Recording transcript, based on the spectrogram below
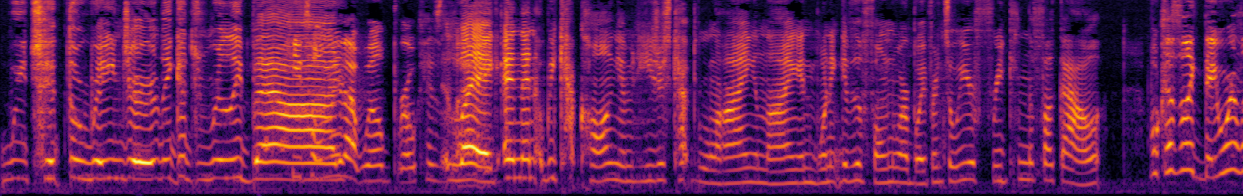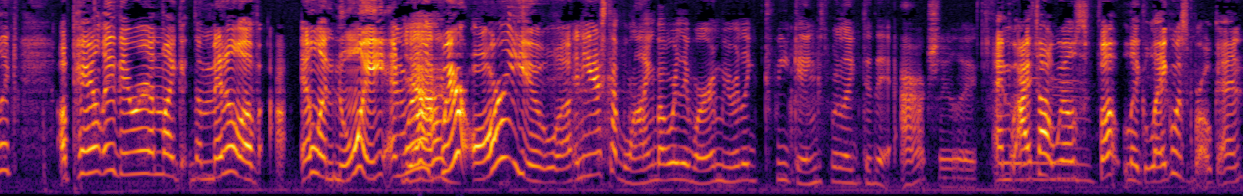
"We tipped the ranger. Like it's really bad. he told me that Will broke his leg. leg. And then we kept calling him, and he just kept lying and lying and wouldn't give the phone to our boyfriend. So we were freaking the fuck out. because like they were like, apparently they were in like the middle of uh, Illinois, and we're Yeah. like, "Where are you?" And he just kept lying about where they were, and we were like tweaking because we're like, "Did they actually like?" And I thought Will's foot, like leg, was broken.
